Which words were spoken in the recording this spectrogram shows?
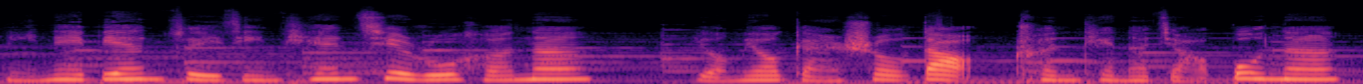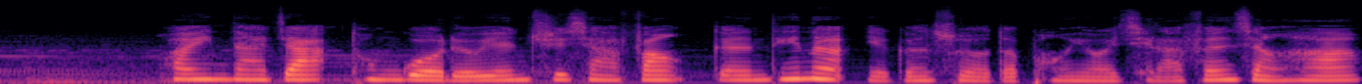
你那边最近天气如何呢？有没有感受到春天的脚步呢？欢迎大家通过留言区下方跟 Tina 也跟所有的朋友一起来分享哈。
